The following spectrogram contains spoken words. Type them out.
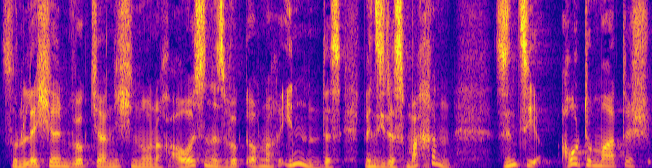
So ein Lächeln wirkt ja nicht nur nach außen, es wirkt auch nach innen. Das, wenn Sie das machen, sind Sie automatisch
